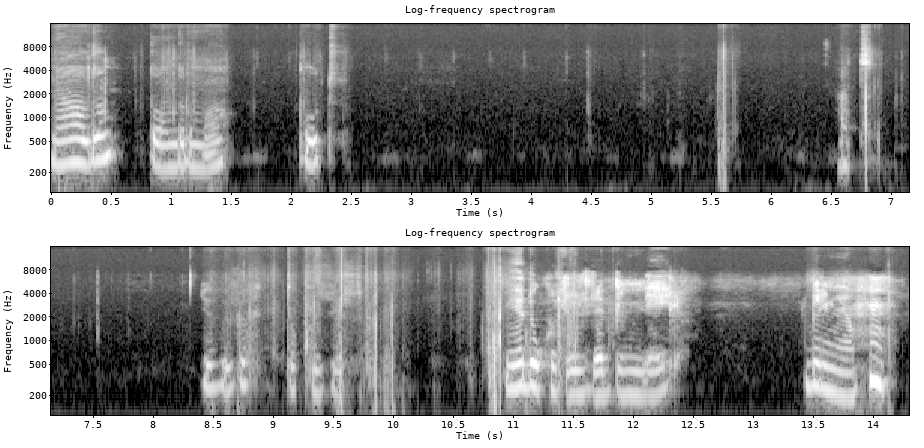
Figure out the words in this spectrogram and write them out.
Ne aldın? Dondurma. But. At. Öbürü 900. Niye 900 lira 1000 değil? Bilmiyorum.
